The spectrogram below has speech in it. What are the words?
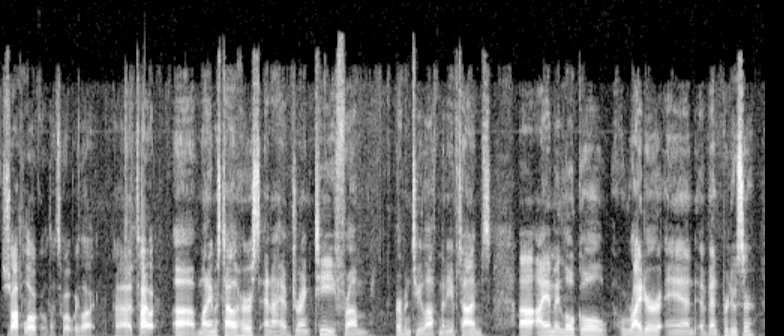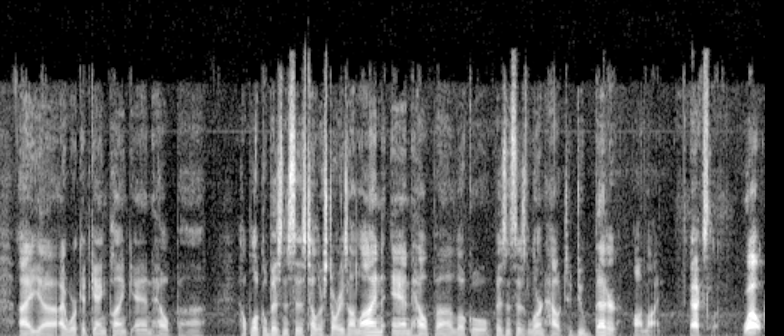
Shop local. That's what we like. Uh, Tyler. Uh, my name is Tyler Hurst, and I have drank tea from Urban Tea Loft many of times. Uh, I am a local writer and event producer. I, uh, I work at Gangplank and help uh, help local businesses tell their stories online and help uh, local businesses learn how to do better online. Excellent. Well,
